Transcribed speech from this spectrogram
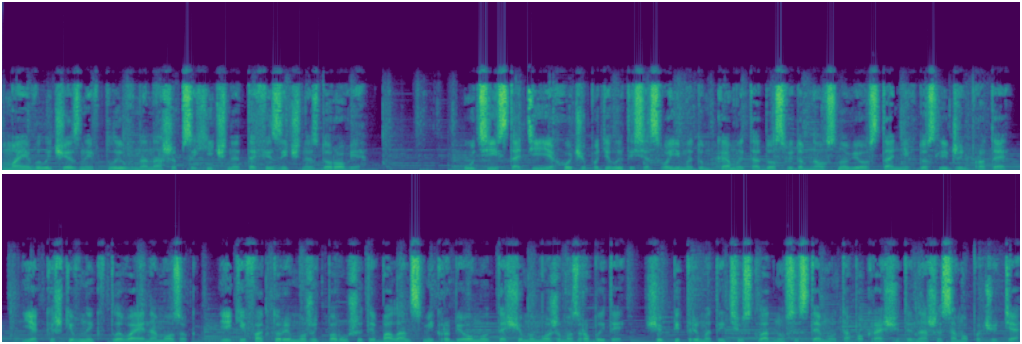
має величезний вплив на наше психічне та фізичне здоров'я. У цій статті я хочу поділитися своїми думками та досвідом на основі останніх досліджень про те, як кишківник впливає на мозок, які фактори можуть порушити баланс мікробіому та що ми можемо зробити, щоб підтримати цю складну систему та покращити наше самопочуття.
